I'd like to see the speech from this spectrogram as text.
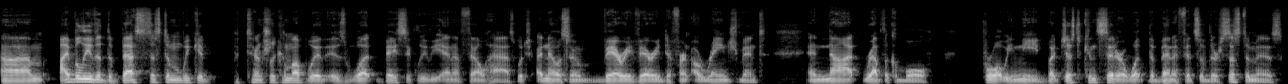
Um, I believe that the best system we could potentially come up with is what basically the NFL has, which I know is a very, very different arrangement and not replicable for what we need. But just consider what the benefits of their system is.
